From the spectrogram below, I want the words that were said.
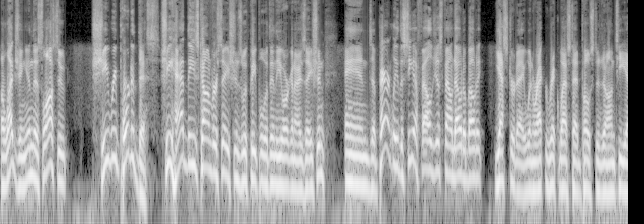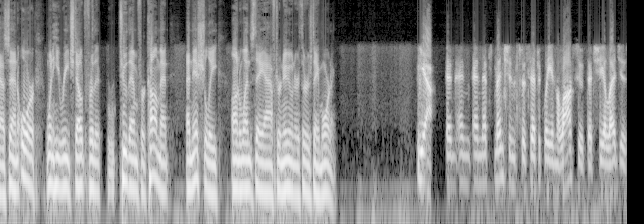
alleging in this lawsuit she reported this. She had these conversations with people within the organization, and apparently the CFL just found out about it yesterday when Rick Westhead posted it on TSN, or when he reached out for the to them for comment initially on Wednesday afternoon or Thursday morning. Yeah, and and and that's mentioned specifically in the lawsuit that she alleges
